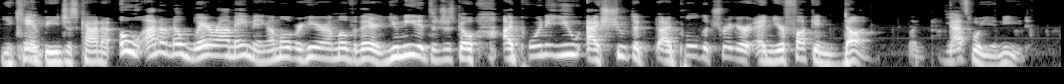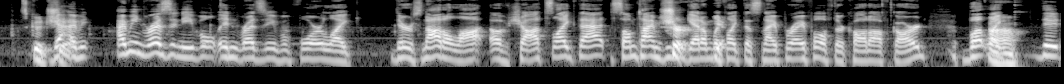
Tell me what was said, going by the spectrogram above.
You can't be just kind of, oh, I don't know where I'm aiming. I'm over here, I'm over there. You need it to just go, I point at you, I shoot the, I pull the trigger, and you're fucking done. Like, Yep. that's what you need. It's good shit. Yeah, I mean, I mean, Resident Evil in Resident Evil Four, like, there's not a lot of shots like that. Sometimes you Sure, can get them with yeah. like the sniper rifle if they're caught off guard, but like, Uh-huh. they,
